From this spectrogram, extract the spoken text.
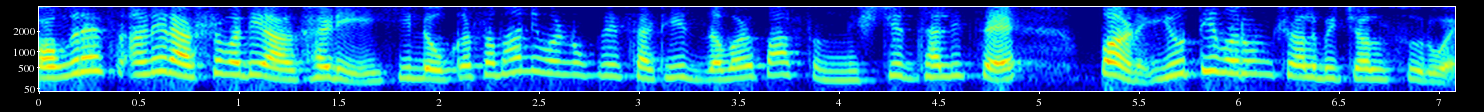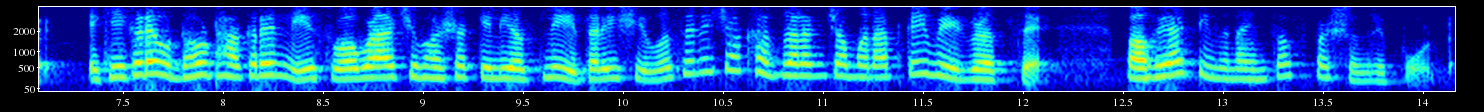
काँग्रेस आणि राष्ट्रवादी आघाडी ही लोकसभा निवडणुकीसाठी जवळपास निश्चित झालीच आहे पण युतीवरून चलबिचल सुरू आहे. एकीकडे उद्धव ठाकरेंनी स्वबळाची भाषा केली असली तरी शिवसेनेच्या खासदारांच्या मनात काही वेगळंच आहे. पाहूया टीव्ही नाईनचा स्पेशल रिपोर्ट.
